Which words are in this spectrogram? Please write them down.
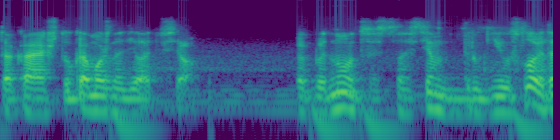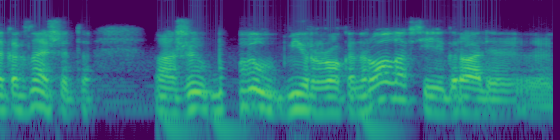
такая штука, можно делать все. Как бы, ну, совсем другие условия. Это как, знаешь, это а, жил, был мир рок-н-ролла, все играли э,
